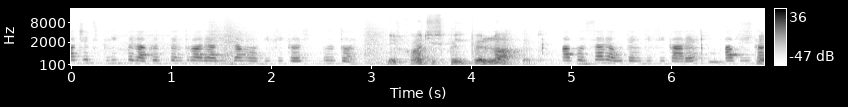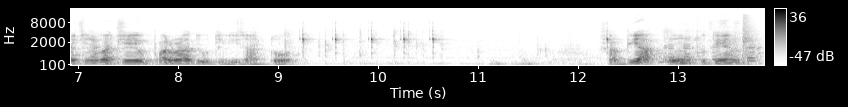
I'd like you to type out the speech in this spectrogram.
Faceți click pe lacăt pentru a realiza modificări. Buton. deci faceți click pe lacăt. Apăsare autentificare. Și aici Aplicație. ne va cere parola de utilizator. Și abia acum Preferințe putem... sistem,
